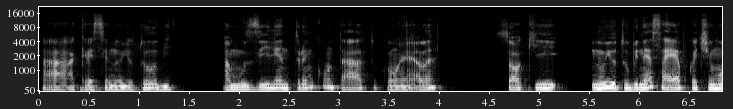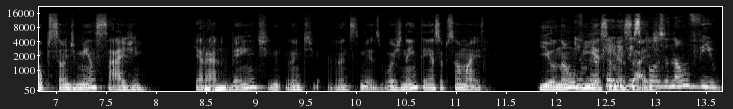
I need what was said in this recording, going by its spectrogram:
a, a crescer no YouTube, a Muzile entrou em contato com ela. Só que no YouTube, nessa época, tinha uma opção de mensagem. Que era Uhum. bem anti, anti- antes mesmo. Hoje nem tem essa opção mais. E eu não E o vi meu essa mensagem. esposo não viu.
